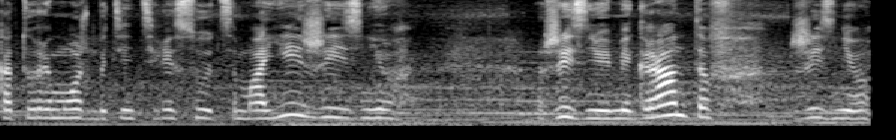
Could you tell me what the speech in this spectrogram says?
которые, может быть, интересуются моей жизнью, жизнью иммигрантов, жизнью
